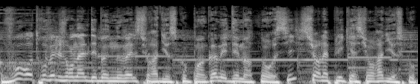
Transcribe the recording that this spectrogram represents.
Vous retrouvez le journal des bonnes nouvelles sur radioscoop.com et dès maintenant aussi sur l'application Radioscoop.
